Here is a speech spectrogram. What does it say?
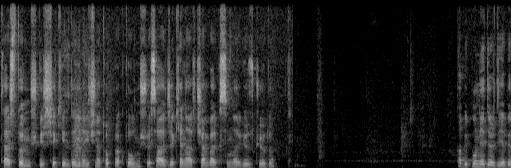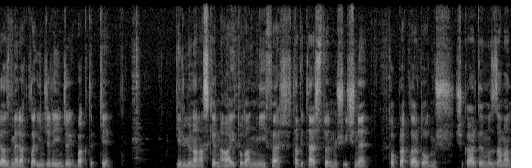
ters dönmüş bir şekilde yine içine toprak dolmuş ve sadece kenar çember kısımları gözüküyordu. Tabi bu nedir diye biraz merakla inceleyince baktık ki bir Yunan askerine ait olan miğfer. Tabi ters dönmüş, içine topraklar dolmuş. Çıkardığımız zaman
